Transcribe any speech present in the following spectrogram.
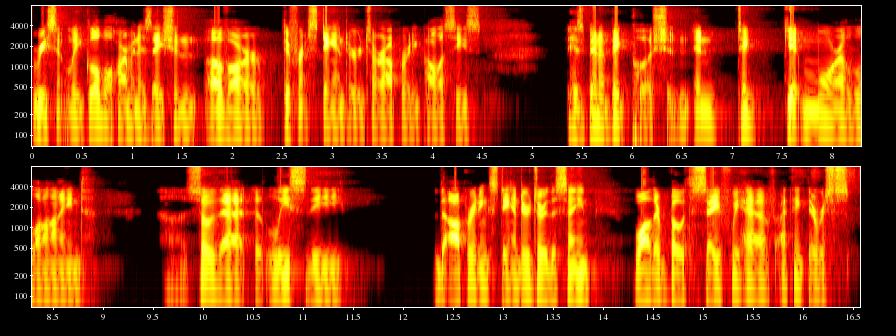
recently, global harmonization of our different standards, our operating policies, has been a big push, and, and to get more aligned uh, so that at least the the operating standards are the same. While they're both safe, we have I think there was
